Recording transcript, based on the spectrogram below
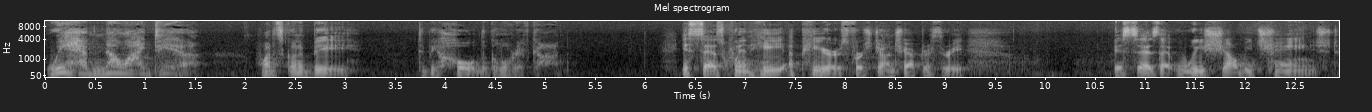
We have no idea what it's going to be to behold the glory of God. It says when he appears, 1 John chapter 3, it says that we shall be changed,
